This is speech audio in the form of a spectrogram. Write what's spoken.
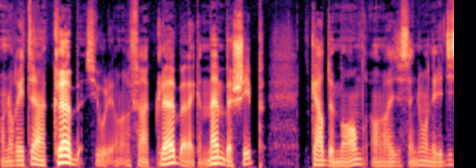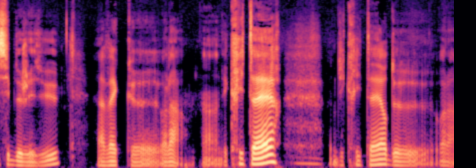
on aurait été un club, si vous voulez. On aurait fait un club avec un membership, une carte de membre. On aurait dit ça, nous, on est les disciples de Jésus, avec euh, voilà, des critères des critères de, voilà,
